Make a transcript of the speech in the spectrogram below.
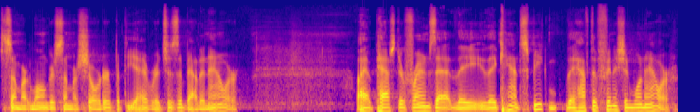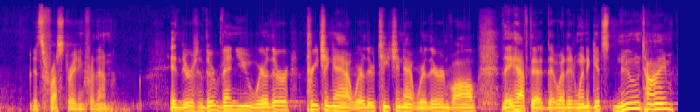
Some are longer, some are shorter, but the average is about an hour. I have pastor friends that they, they can't speak, they have to finish in one hour. It's frustrating for them. In their, their venue, where they're preaching at, where they're teaching at, where they're involved, they have to, when it, when it gets noontime,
